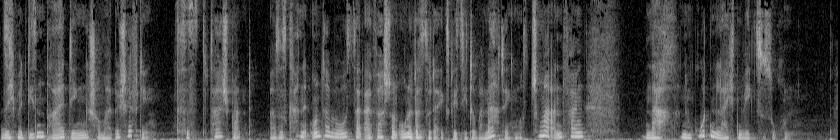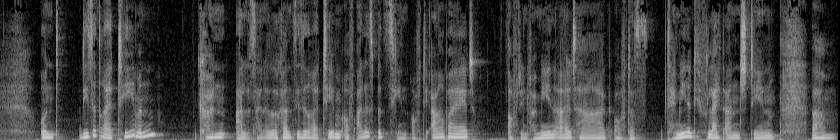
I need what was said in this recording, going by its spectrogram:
sich mit diesen drei Dingen schon mal beschäftigen. Das ist total spannend. Also es kann im Unterbewusstsein einfach schon, ohne dass du da explizit drüber nachdenken musst, schon mal anfangen, nach einem guten, leichten Weg zu suchen. Und diese drei Themen können alles sein. Also du kannst diese drei Themen auf alles beziehen. Auf die Arbeit, auf den Familienalltag, auf das Termine, die vielleicht anstehen. Ähm,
